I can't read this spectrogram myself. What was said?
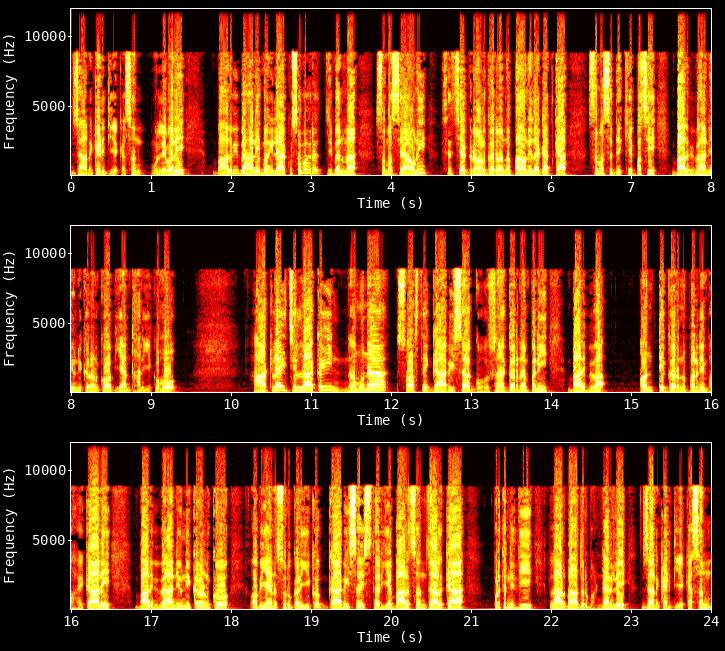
जानकारी दिएका छन्। उनले भने बाल विवाहले महिलाको समग्र जीवनमा समस्या आउने शिक्षा ग्रहण गर्न नपाउने लगायतका समस्या देखिएपछि बाल विवाह न्यूनीकरणको अभियान थालिएको हो। हाटलाई जिल्लाकै नमूना स्वास्थ्य गाविस घोषणा गर्न पनि बाल विवाह अन्त्य गर्नुपर्ने भएकाले बाल विवाह न्यूनीकरणको अभियान शुरू गरिएको गाविस स्तरीय बाल सञ्जालका प्रतिनिधि लालबहादुर भण्डारीले जानकारी दिएका छन्।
